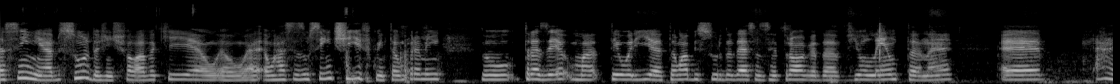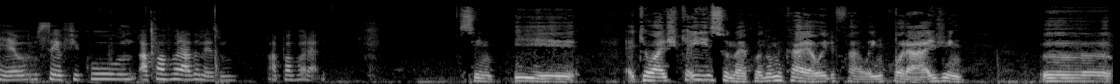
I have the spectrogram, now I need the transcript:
assim, é absurdo. A gente falava que é um, é um- é racismo científico. Então, pra mim, trazer uma teoria tão absurda dessas, retrógrada, violenta, né? É. Ah, eu não sei, eu fico apavorada mesmo. Apavorada. Sim, e é que eu acho que é isso, né? Quando o Mikael ele fala em coragem, ãh,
